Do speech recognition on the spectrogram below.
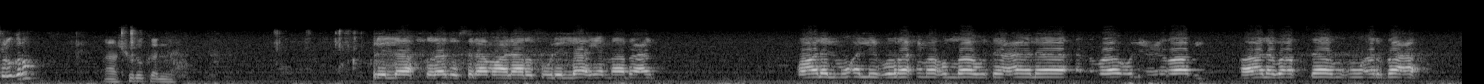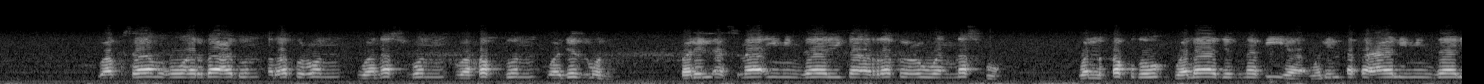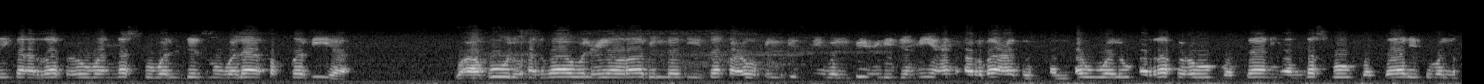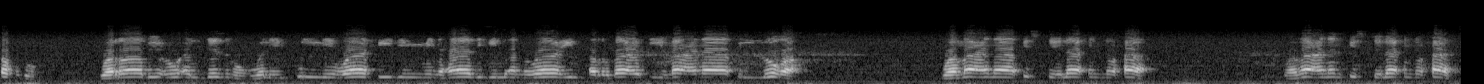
شروع کروں ہاں شروع کر لیں لله والصلاة والسلام على رسول الله أما بعد۔ قال المؤلف رحمه الله تعالى أنواع الإعراب۔ قال وأقسامه أربعة۔ وأقسامه أربعة رفع ونصب وخفض وجزم۔ فللأسماء من ذلك الرفع والنصب۔ والخفض ولا جزم فيها، وللأفعال من ذلك الرفع والنصب والجزم ولا خفض فيها. وأقول أنواع العراب التي تقع في الاسم والفعل جميعا أربعة، الأول الرفع والثاني النصب والثالث والخفض والرابع الجزم، ولكل واحد من هذه الأنواع الأربعة معنى في اللغة، ومعنى في اصطلاح النحاة. ومعنى في اصطلاح النحاة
